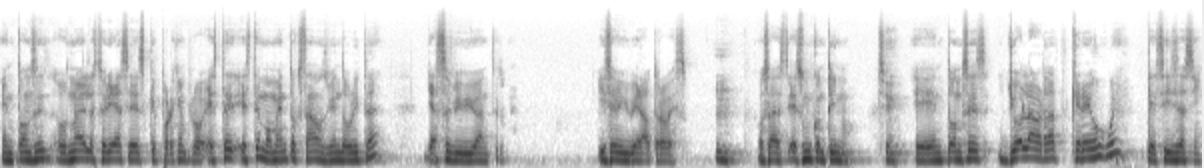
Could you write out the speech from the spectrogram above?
Entonces, una de las teorías es que, por ejemplo, este, este momento que estamos viendo ahorita ya se vivió antes, güey. Y se vivirá otra vez. Mm, O sea, es, es un continuo. sí. Eh, entonces, yo la verdad creo, güey, que sí es así.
